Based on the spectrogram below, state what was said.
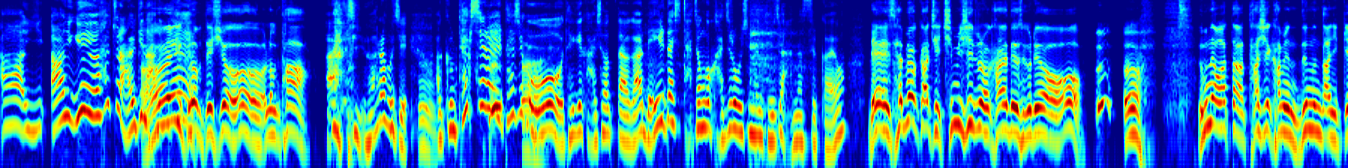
아, 이, 아니, 예, 할줄 알긴 어이, 아는데. 그럼 되시오. 얼른 타. 아니, 할아버지. 아, 그럼 택시를 타시고 댁에 가셨다가 내일 다시 자전거 가지러 오시면 되지 않았을까요? 내일 새벽같이 짐 실으러 가야 돼서 그래요. 어, 읍내 왔다 다시 가면 늦는다니까.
